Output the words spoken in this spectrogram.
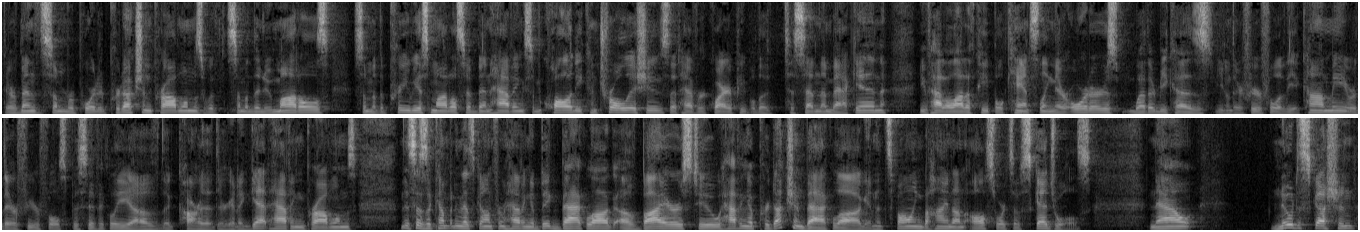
There have been some reported production problems with some of the new models. Some of the previous models have been having some quality control issues that have required people to, to send them back in. You've had a lot of people canceling their orders, whether because you know, they're fearful of the economy or they're fearful specifically of the car that they're going to get having problems. This is a company that's gone from having a big backlog of buyers to having a production backlog, and it's falling behind on all sorts of schedules. Now, no discussion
